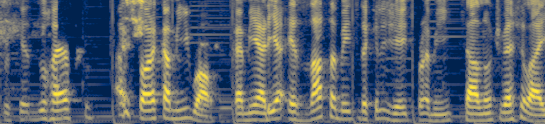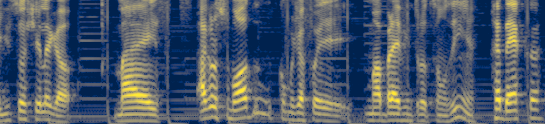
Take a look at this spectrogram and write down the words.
Porque do resto, a história caminha igual. Caminharia exatamente daquele jeito para mim se ela não tivesse lá. E isso eu achei legal. Mas, a grosso modo, como já foi uma breve introduçãozinha, Rebeca,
